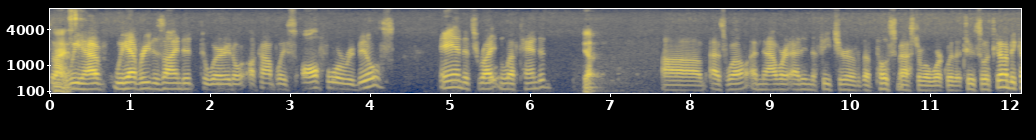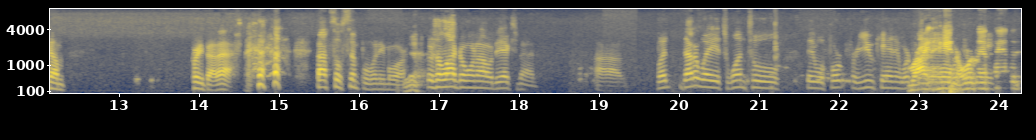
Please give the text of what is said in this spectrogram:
So Nice. we have we have redesigned it to where it'll accomplish all four reveals, and it's right and left handed. Yep. Uh, as well, and now we're adding the feature of the postmaster will work with it too. So it's going to become pretty badass. Not so simple anymore Yeah. there's a lot going on with the X-Men. Uh, but that way, it's one tool that will work for you, Ken, and work Right hand or for left handed?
